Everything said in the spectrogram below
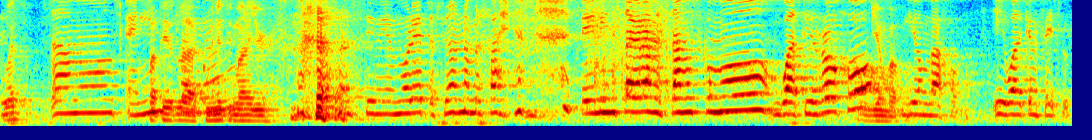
What? Estamos en Pati es Instagram. la community manager. sí, mi memoria de teflón no me falla. En Instagram estamos como guatirrojo Guión bajo. guion bajo, igual que en Facebook.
